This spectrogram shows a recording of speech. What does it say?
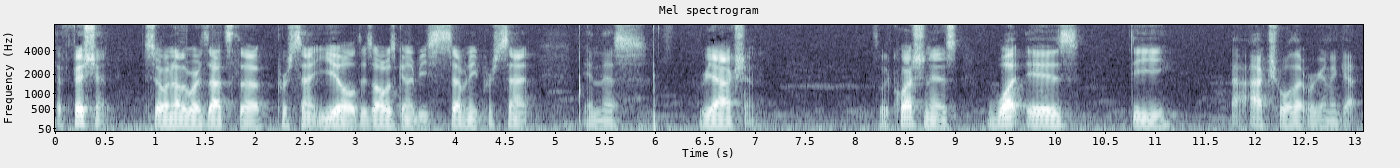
efficient. So in other words, that's the percent yield is always going to be 70% in this reaction. So the question is, what is the actual that we're going to get?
